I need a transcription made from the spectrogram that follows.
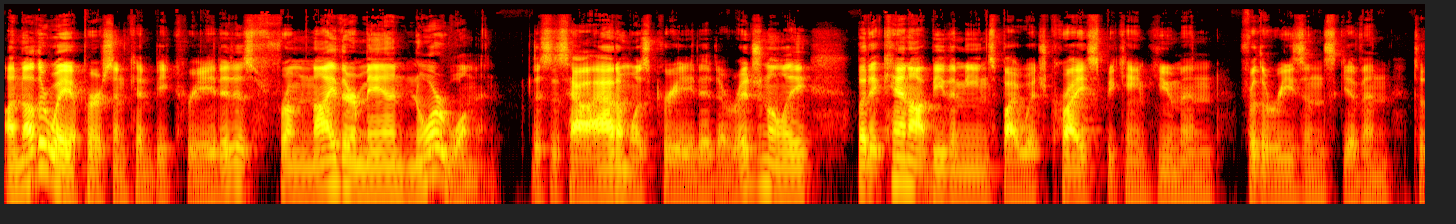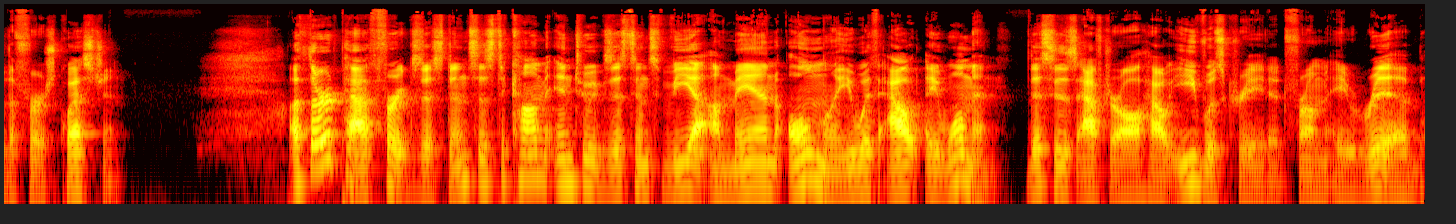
Another way a person can be created is from neither man nor woman. This is how Adam was created originally, but it cannot be the means by which Christ became human for the reasons given to the first question. A third path for existence is to come into existence via a man only without a woman. This is, after all, how Eve was created from a rib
